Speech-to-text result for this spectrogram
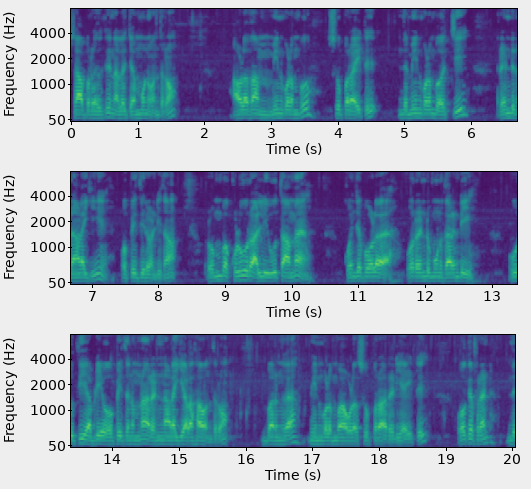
சாப்பிட்றதுக்கு நல்ல ஜம்முன்னு வந்துடும் அவ்வளோதான் மீன் குழம்பு சூப்பராகிட்டு இந்த மீன் குழம்பு வச்சு ரெண்டு நாளைக்கு ஒப்பேத்திட வேண்டியதான் ரொம்ப குளிர அள்ளி ஊற்றாமல் கொஞ்சம் போல் ஒரு ரெண்டு மூணு கரண்டி ஊற்றி அப்படியே ஒப்பேத்தினோம்னா ரெண்டு நாளைக்கு அழகாக வந்துடும் பாருங்கள் மீன் குழம்பு அவ்வளோ சூப்பராக ரெடி ஆகிட்டு ஓகே ஃப்ரெண்ட் இந்த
